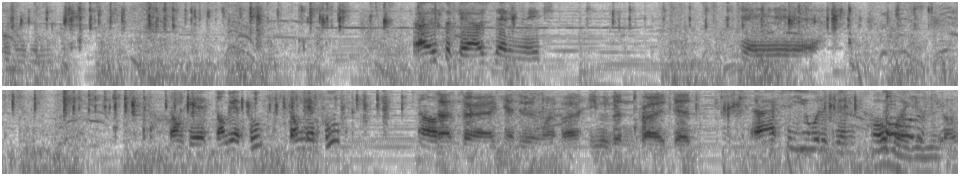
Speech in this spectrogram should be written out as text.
Oh my goodness. Uh, it's okay. I was just adding rage. Yeah, yeah, yeah, yeah. Don't get, don't get pooped. Don't get pooped. Oh, That's alright, I can't do it in Wi-Fi. He would have been probably dead. Uh, actually, you would have been. Oh my goodness. go.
